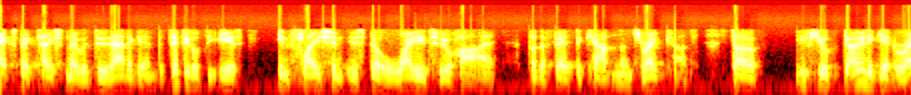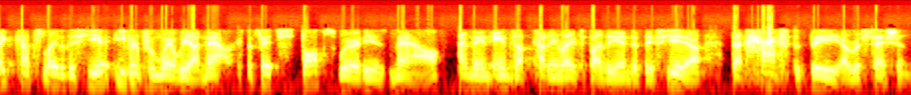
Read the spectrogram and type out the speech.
expectation they would do that again. The difficulty is inflation is still way too high for the Fed to countenance rate cuts. So if you're going to get rate cuts later this year, even from where we are now, if the Fed stops where it is now and then ends up cutting rates by the end of this year, that has to be a recession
